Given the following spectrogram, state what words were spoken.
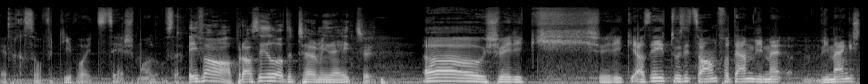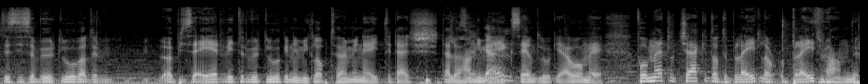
Einfach so für die, die jetzt das erste Mal hören. Ich fahre, Brasil oder Terminator? Oh, schwierig. Schwierig. Also ich tue es jetzt an von dem, wie, man, wie manchmal dass ich sie würde schauen oder ob ich eher wieder würde schauen. Nämlich, Ich glaube Terminator, den, habe ich mehr gesehen und schaue ich auch mehr. Full Metal Jacket oder Blade, Blade Runner?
